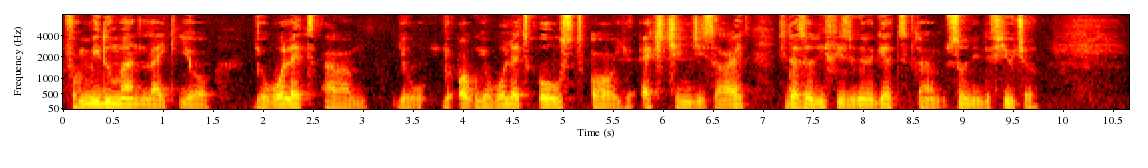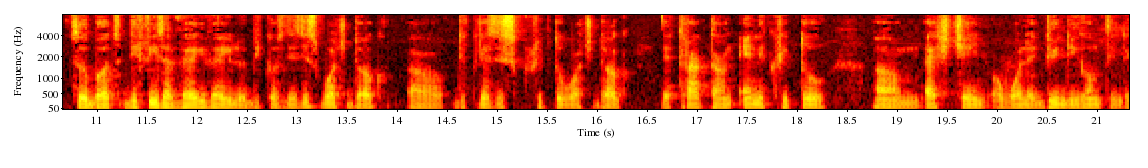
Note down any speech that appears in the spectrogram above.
from middleman like your your wallet, um, your your your wallet host or your exchanges. All right. So that's the only fees you're going to get um, soon in the future. So, but the fees are very, very low because there's this watchdog, uh, there's this crypto watchdog. They track down any crypto um, exchange or wallet doing the wrong thing. They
